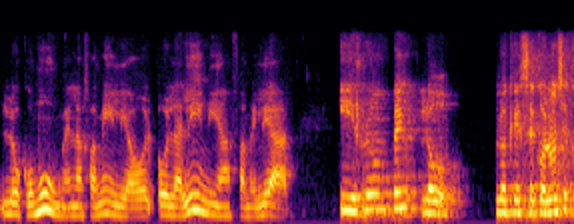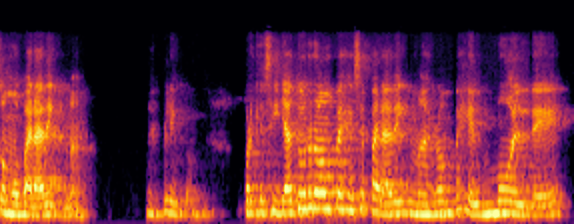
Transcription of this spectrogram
lo común en la familia o, la línea familiar. Y rompen lo, lo que se conoce como paradigma. ¿Me explico? Porque si ya tú rompes ese paradigma, rompes el molde,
